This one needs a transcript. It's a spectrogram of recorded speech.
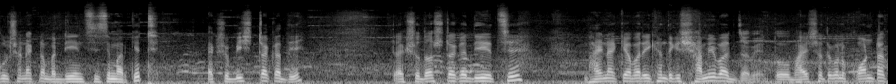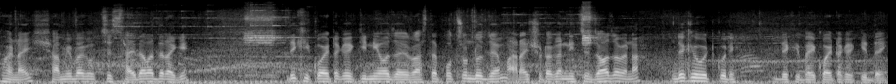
গুলশান এক নম্বর ডিএনসিসি মার্কেট একশো বিশ টাকা দিয়ে। তো একশো দশ টাকা দিয়েছে। ভাই নাকি আবার এখান থেকে স্বামীবাগ যাবে। তো ভাইয়ের সাথে কোনো কন্ট্যাক্ট হয় নাই। স্বামীবাগ হচ্ছে সায়দাবাদের আগে। দেখি কয় টাকায় কি নেওয়া যায়। রাস্তায় প্রচণ্ড জ্যাম, আড়াইশো টাকার নিচে যাওয়া যাবে না? দেখে ওয়েট করি। দেখি ভাই কয় টাকা কি দেয়।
